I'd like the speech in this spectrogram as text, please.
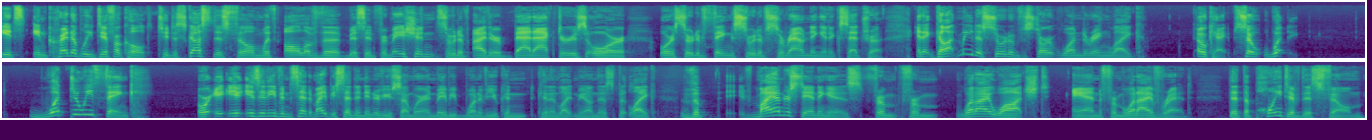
it's incredibly difficult to discuss this film with all of the misinformation sort of either bad actors or or sort of things sort of surrounding it etc and it got me to sort of start wondering like okay so what what do we think or is it even said? It might be said in an interview somewhere, and maybe one of you can can enlighten me on this. But like the my understanding is from from what I watched and from what I've read that the point of this film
